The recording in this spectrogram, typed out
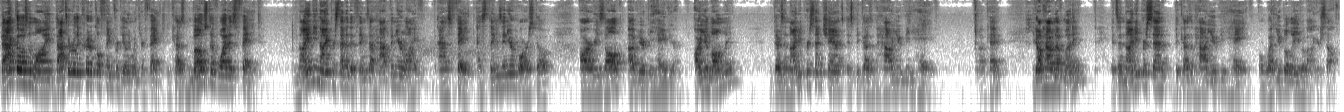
That goes in line, that's a really critical thing for dealing with your fate because most of what is fate, 99% of the things that happen in your life as fate, as things in your horoscope, are a result of your behavior. Are you lonely? There's a 90% chance it's because of how you behave. Okay? You don't have enough money? It's a 90% because of how you behave or what you believe about yourself.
